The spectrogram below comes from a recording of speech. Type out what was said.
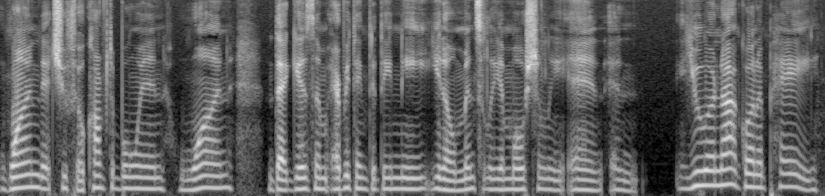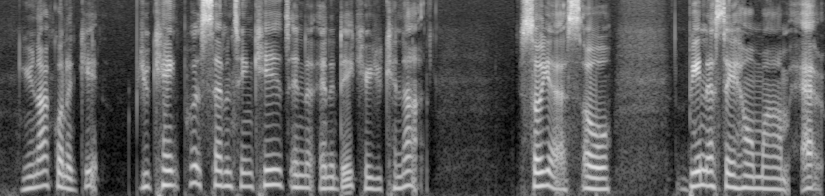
one that you feel comfortable in, one that gives them everything that they need, you know, mentally, emotionally, and and you are not going to pay. You're not going to get. You can't put 17 kids in a, in a daycare. You cannot. So yeah, so being a stay-at-home mom at,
